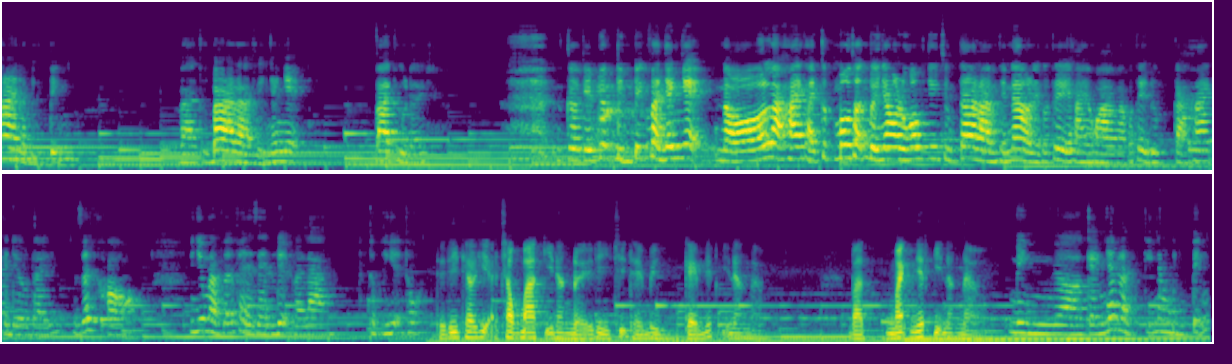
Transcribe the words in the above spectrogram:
hai là bình tĩnh và thứ ba là phải nhanh nhẹn. Ba thứ đấy. Cái việc bình tĩnh và nhanh nhẹn nó là hai thái cực mâu thuẫn với nhau đúng không? Nhưng chúng ta làm thế nào để có thể hài hòa và có thể được cả hai cái điều đấy? Rất khó. Nhưng mà vẫn phải rèn luyện và làm thực hiện thôi. Thế thì theo chị trong ba kỹ năng đấy thì chị thấy mình kém nhất kỹ năng nào và mạnh nhất kỹ năng nào? Mình uh, kém nhất là kỹ năng bình tĩnh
